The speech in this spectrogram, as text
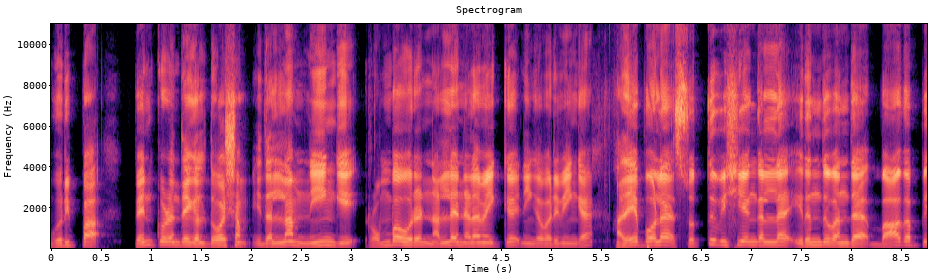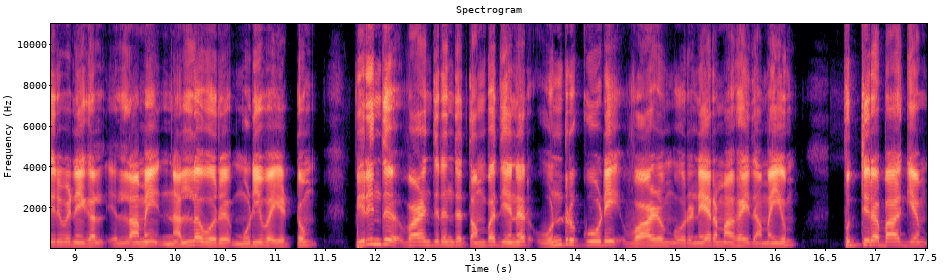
குறிப்பாக பெண் குழந்தைகள் தோஷம் இதெல்லாம் நீங்கி ரொம்ப ஒரு நல்ல நிலைமைக்கு நீங்கள் வருவீங்க. அதே போல் சொத்து விஷயங்களில் இருந்து வந்த பாகப்பிரிவினைகள் எல்லாமே நல்ல ஒரு முடிவை எட்டும். பிரிந்து வாழ்ந்திருந்த தம்பதியினர் ஒன்று கூடி வாழும் ஒரு நேரமாக இது அமையும். புத்திர பாக்கியம்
